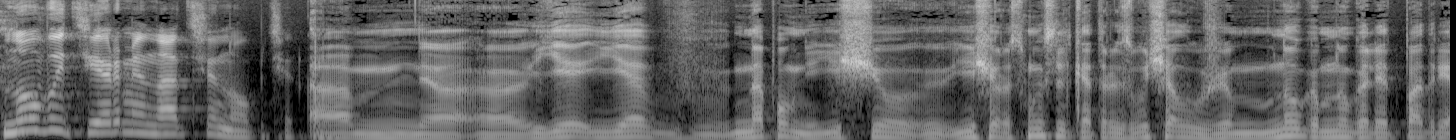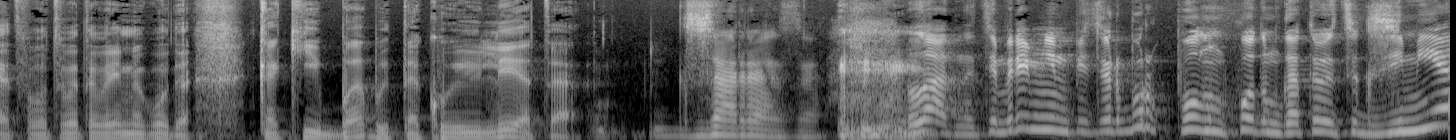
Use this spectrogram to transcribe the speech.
Новый термин от синоптика. А, а, я, я напомню еще, еще раз мысль, которая звучала уже много-много лет подряд, вот в это время года. Какие бабы, такое лето? Зараза. Ладно, тем временем Петербург полным ходом готовится к зиме.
